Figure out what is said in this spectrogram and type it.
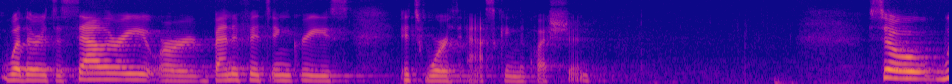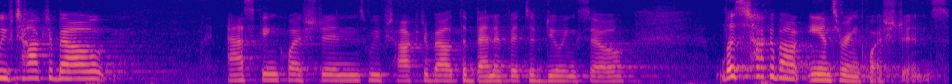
Whether it's a salary or benefits increase, it's worth asking the question. So we've talked about asking questions, we've talked about the benefits of doing so. Let's talk about answering questions.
